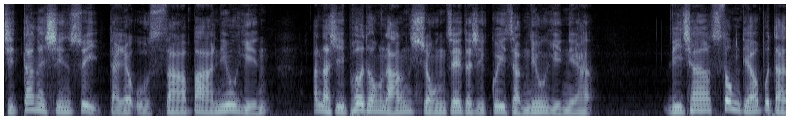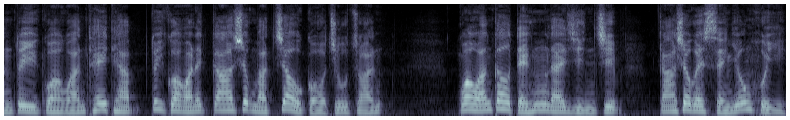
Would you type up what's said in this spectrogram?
一当的薪水大约有三百两银。啊，若是普通人，上济就是几十两银尔。而且宋朝不但对官员体贴，对官员的家属嘛照顾周全。官员到地方来任职，家属的赡养费、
